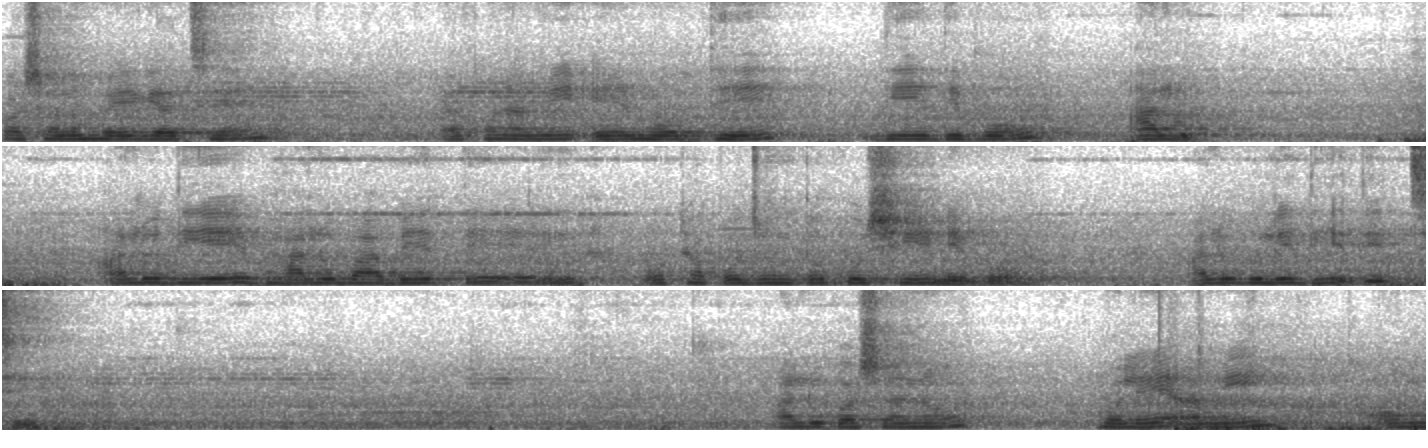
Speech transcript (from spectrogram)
কষানো হয়ে গেছে। এখন আমি এর মধ্যে দিয়ে দিব আলু। আলু দিয়ে ভালোভাবে তেল ওঠা পর্যন্ত কষিয়ে নেব। আলুগুলি দিয়ে দিচ্ছি। আলু কষানো হলে আমি অন্য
